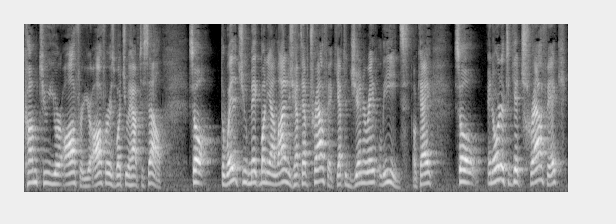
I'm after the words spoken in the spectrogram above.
come to your offer. Your offer is what you have to sell. So the way that you make money online is you have to have traffic. You have to generate leads, okay? So in order to get traffic,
